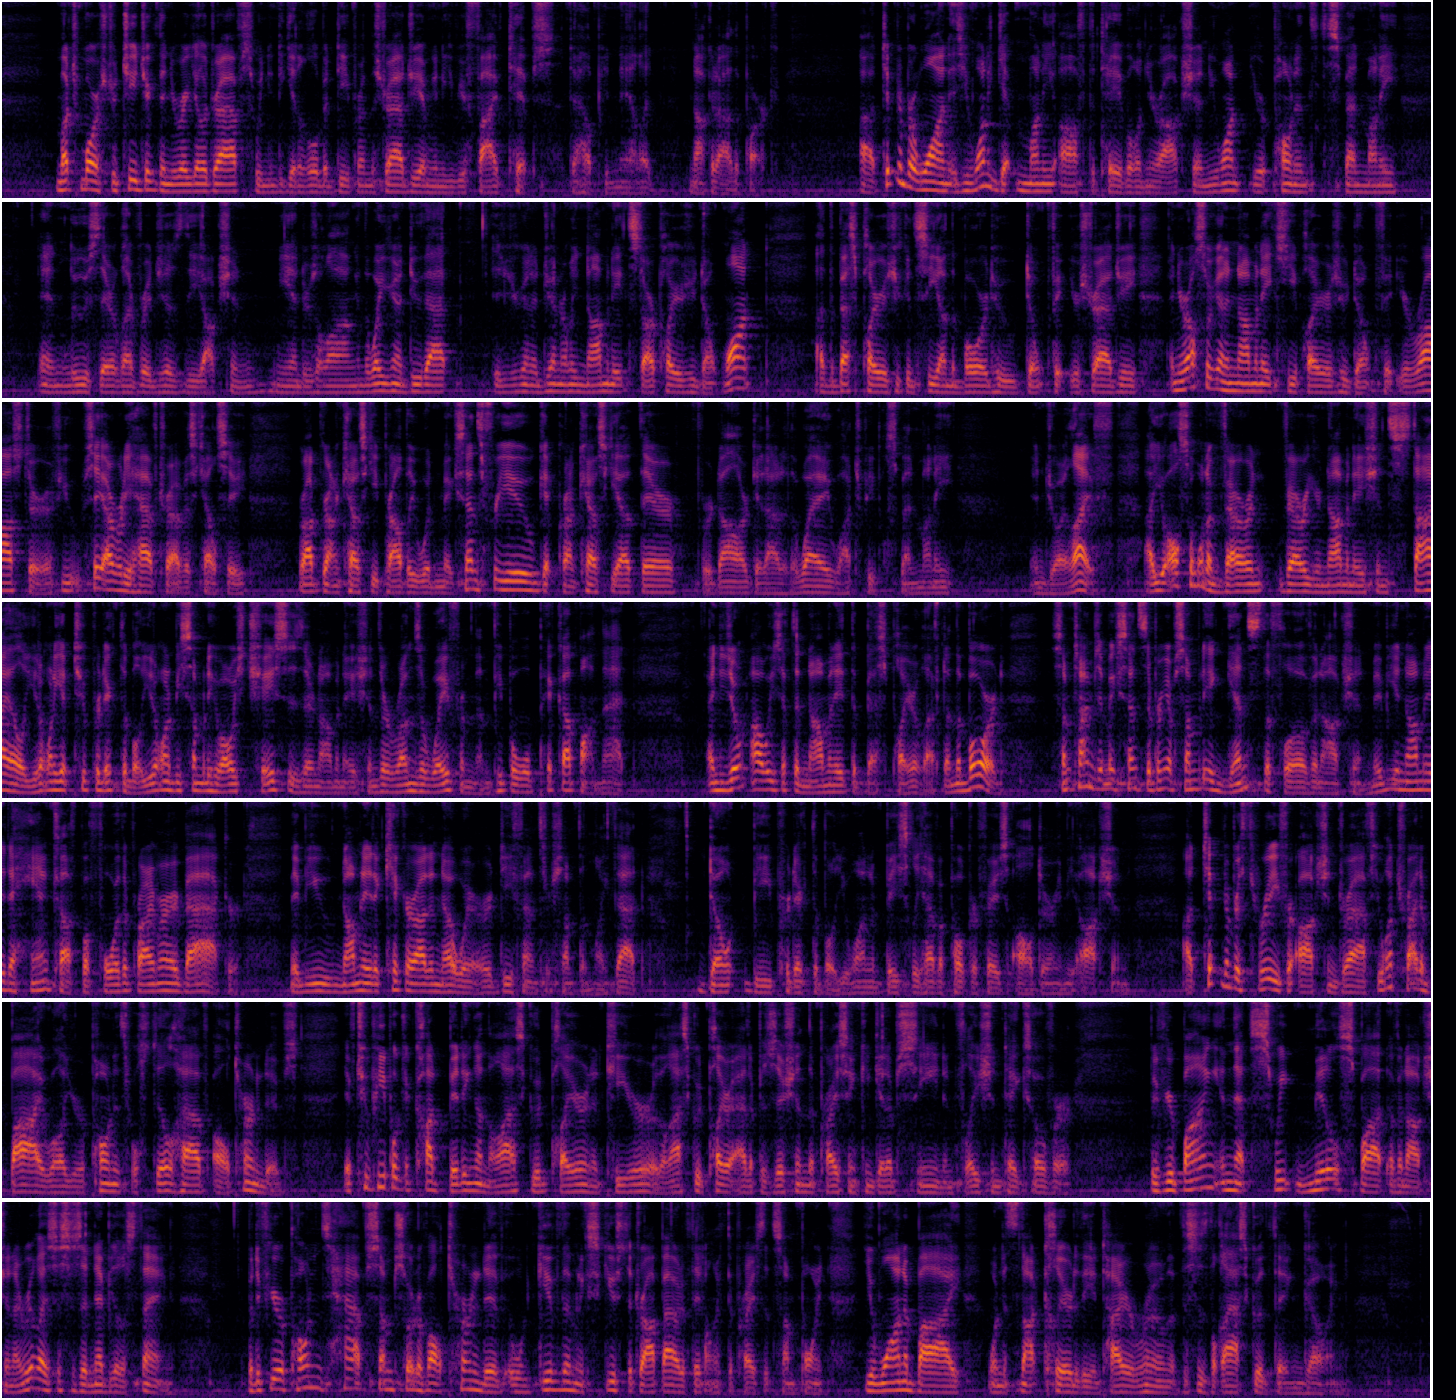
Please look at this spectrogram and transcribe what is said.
much more strategic than your regular drafts. We need to get a little bit deeper in the strategy. I'm going to give you five tips to help you nail it, knock it out of the park. Uh, tip number one is you want to get money off the table in your auction. You want your opponents to spend money and lose their leverage as the auction meanders along. And the way you're going to do that is you're going to generally nominate star players you don't want, uh, the best players you can see on the board who don't fit your strategy, and you're also going to nominate key players who don't fit your roster. If you say I already have Travis Kelce, Rob Gronkowski probably wouldn't make sense for you. Get Gronkowski out there for a dollar, get out of the way, watch people spend money enjoy life. Uh, you also want to vary, vary your nomination style. You don't want to get too predictable. You don't want to be somebody who always chases their nominations or runs away from them. People will pick up on that. And you don't always have to nominate the best player left on the board. Sometimes it makes sense to bring up somebody against the flow of an auction. Maybe you nominate a handcuff before the primary back, or maybe you nominate a kicker out of nowhere or defense or something like that. Don't be predictable. You want to basically have a poker face all during the auction. Uh, tip number three for auction drafts you want to try to buy while your opponents will still have alternatives. If two people get caught bidding on the last good player in a tier or the last good player at a position, the pricing can get obscene. Inflation takes over. But if you're buying in that sweet middle spot of an auction, I realize this is a nebulous thing. But if your opponents have some sort of alternative, it will give them an excuse to drop out if they don't like the price at some point. You want to buy when it's not clear to the entire room that this is the last good thing going.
